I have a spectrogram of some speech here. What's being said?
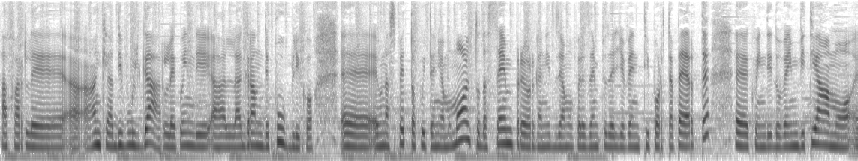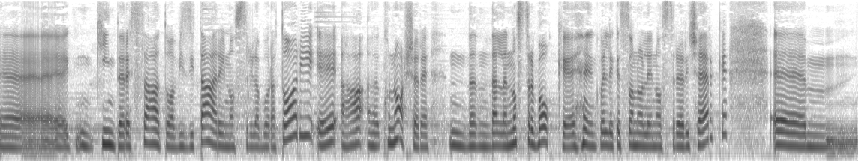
a farle, a, anche a divulgarle, quindi al grande pubblico pubblico, eh, è un aspetto a cui teniamo molto, da sempre organizziamo per esempio degli eventi porte aperte, eh, quindi dove invitiamo eh, chi interessato a visitare i nostri laboratori e a eh, conoscere d- dalle nostre bocche quelle che sono le nostre ricerche. Ehm,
